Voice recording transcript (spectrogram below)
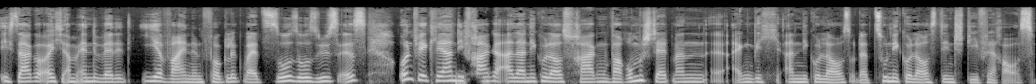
Ich sage euch, am Ende werdet ihr weinen vor Glück, weil es so, so süß ist. Und wir klären die Frage aller Nikolaus-Fragen. Warum stellt man äh, eigentlich an Nikolaus oder zu Nikolaus den Stiefel raus?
